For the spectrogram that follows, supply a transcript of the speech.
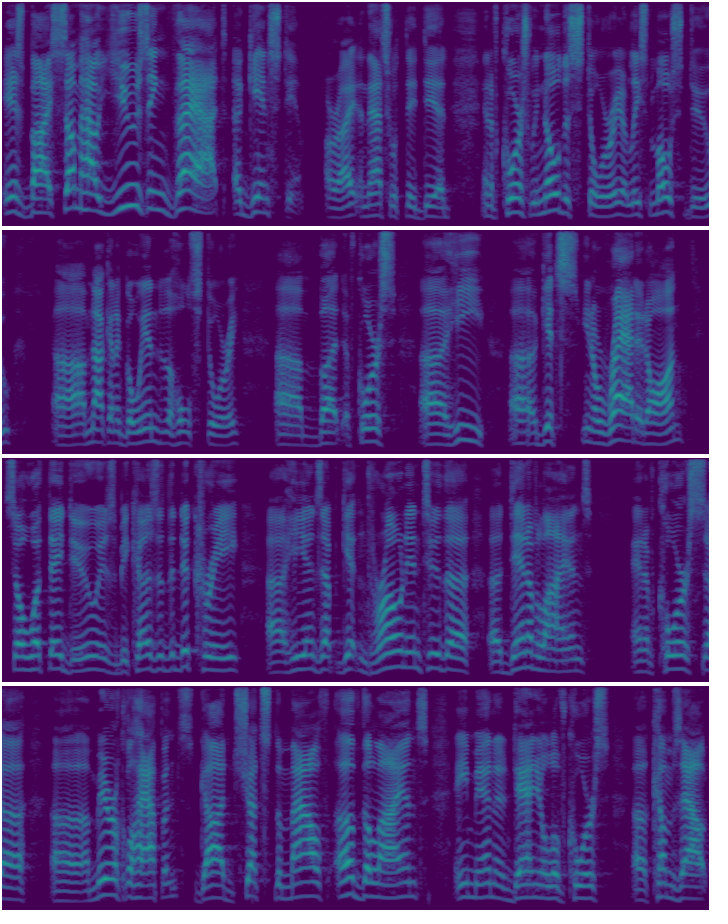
is by somehow using that against him. All right, and that's what they did. And of course, we know the story, or at least most do. Uh, I'm not going to go into the whole story, uh, but of course, uh, he uh, gets you know ratted on. So what they do is because of the decree, uh, he ends up getting thrown into the uh, den of lions, and of course, a miracle happens. God shuts the mouth of the lions. Amen. And Daniel, of course, comes out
